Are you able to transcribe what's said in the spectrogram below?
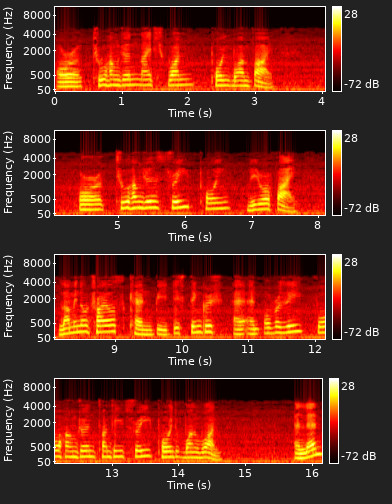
or 291.15 or 203.05. Laminaritriose can be distinguished at an overly 423.11 and then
